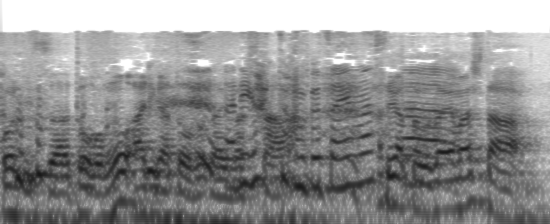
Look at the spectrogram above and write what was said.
本日はどうもありがとうございありました。がとうございました。ありがとうございました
